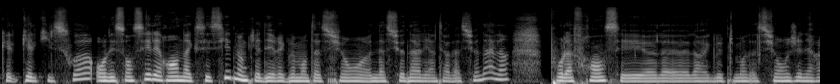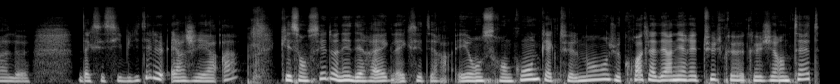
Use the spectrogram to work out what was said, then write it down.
quels qu'ils soient, on est censé les rendre accessibles. Donc, il y a des réglementations nationales et internationales. Hein. Pour la France, et la, la, réglementation générale d'accessibilité, le RGAA, qui est censé donner des règles, etc. Et on se rend compte qu'actuellement, je crois que la dernière étude que j'ai en tête,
